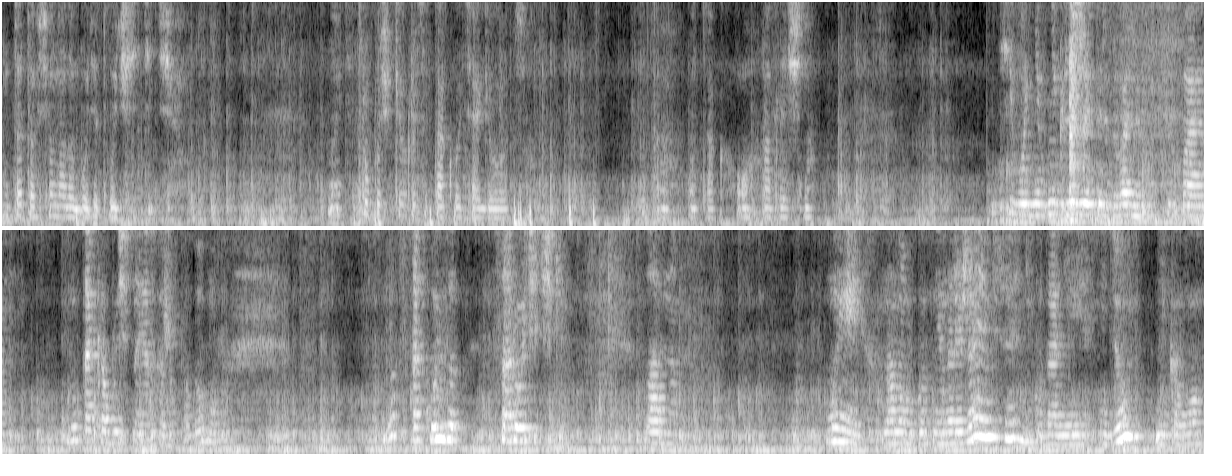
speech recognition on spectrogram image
вот это все надо будет вычистить. Но эти трубочки вроде так вытягиваются. Да, вот так. О, отлично. Сегодня в неглиже перед вами выступаю. Ну, так обычно я хожу по дому. Вот в такой вот сорочечке. Ладно, мы на Новый год не наряжаемся, никуда не идем, никого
